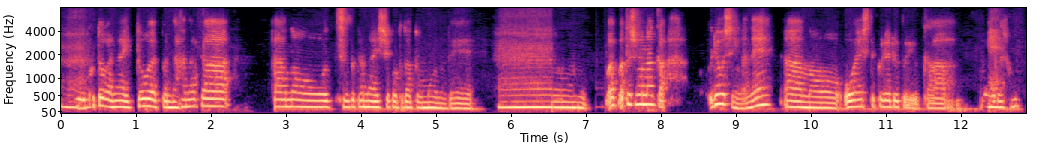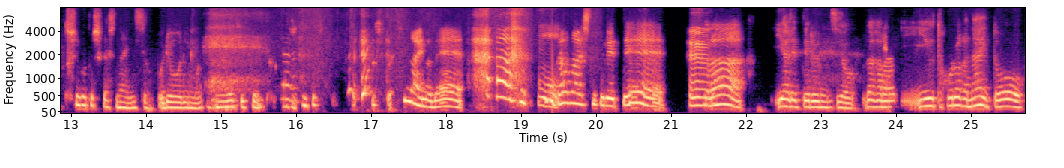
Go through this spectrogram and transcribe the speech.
いうことがないと、やっぱなかなか、あの、続かない仕事だと思うので、うん、私もなんか、両親がね、あの、応援してくれるというか、私、本当仕事しかしないんですよ。お料理も。しないし、しかしないので、もう。我慢してくれて、から、やれてるんですよ。だから、言うところがないと、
